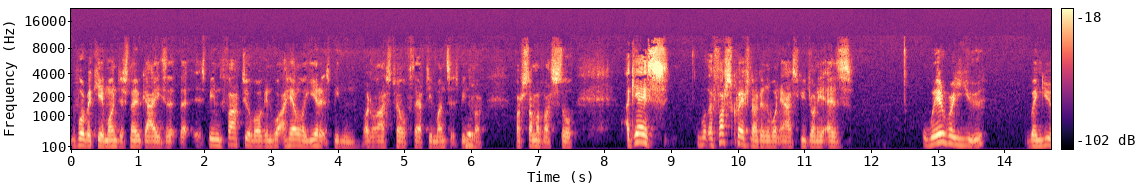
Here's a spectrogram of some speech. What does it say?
before we came on just now, guys, that, that it's been far too long, and what a hell of a year it's been, or the last 12, 13 months it's been Mm. for, for some of us. So I guess well, the first question I really want to ask you, Johnny, is where were you when you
